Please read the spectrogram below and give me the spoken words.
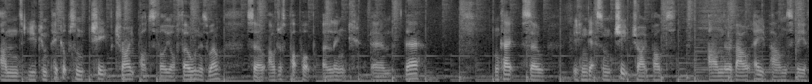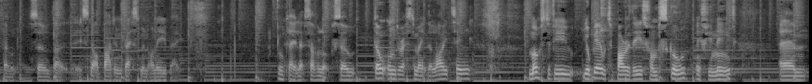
And you can pick up some cheap tripods for your phone as well. So I'll just pop up a link um, there. Okay, so you can get some cheap tripods and they're about £8 for your phone. So that it's not a bad investment on eBay. Okay, let's have a look. So don't underestimate the lighting. Most of you, you'll be able to borrow these from school if you need. Um,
